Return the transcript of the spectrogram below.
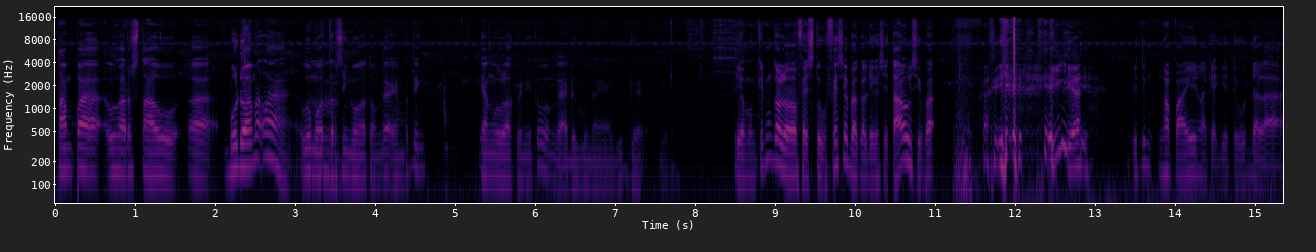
tanpa lu harus tahu eh, bodoh amat lah lu mau Hmm. tersinggung atau enggak yang penting yang lu lakuin itu nggak ada gunanya juga. Ya mungkin kalau face to face ya bakal dikasih tahu sih pak iya itu ngapain lah kayak gitu udahlah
